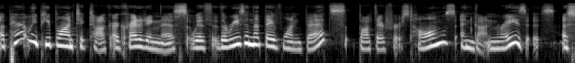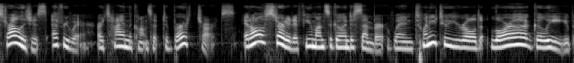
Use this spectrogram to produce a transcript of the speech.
Apparently, people on TikTok are crediting this with the reason that they've won bets, bought their first homes, and gotten raises. Astrologists everywhere are tying the concept to birth charts. It all started a few months ago in December when 22 year old Laura Galebe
